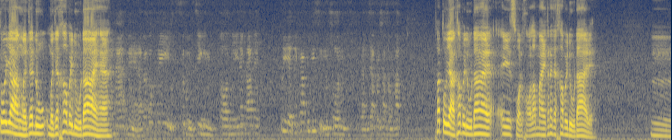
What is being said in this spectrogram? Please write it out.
ตัวอย่างเหมือนจะดูเหมือนจะเข้าไปดูได้ฮะถ้าตัวอย่างเข้าไปดูได้ไอ้ส่วนของละไมก็น่าจะเข้าไปดูได้เลยอืม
